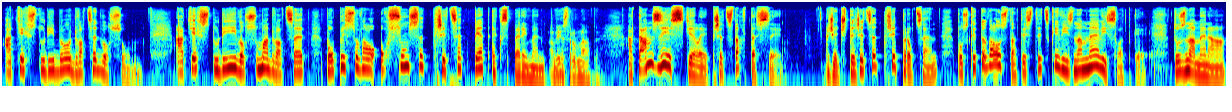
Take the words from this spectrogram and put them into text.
a těch studií bylo 28. A těch studií 28 popisovalo 835 experimentů. A vy je srovnáte. A tam zjistili, představte si, že 43% poskytovalo statisticky významné výsledky. To znamená,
